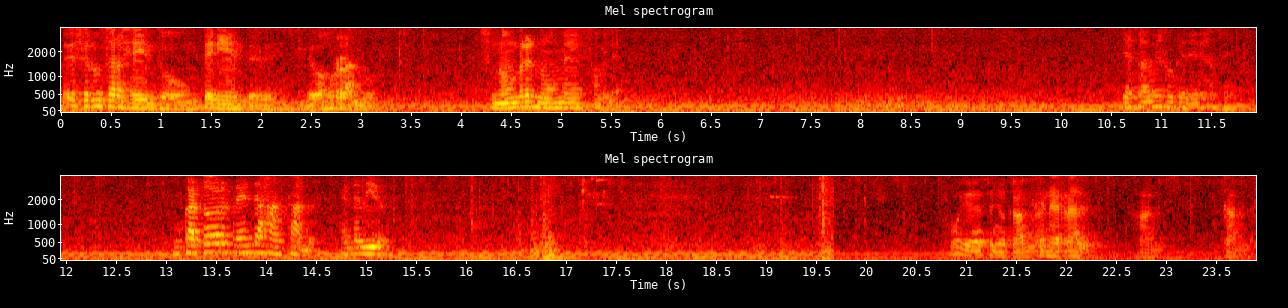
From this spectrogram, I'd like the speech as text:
Debe ser un sargento, un teniente de, de bajo rango. Su nombre no me es familiar. Ya sabes lo que debes hacer. Buscar todo referente a Hans Campbell. ¿Entendido? Muy bien, señor Carlos. General Hans Kammler.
